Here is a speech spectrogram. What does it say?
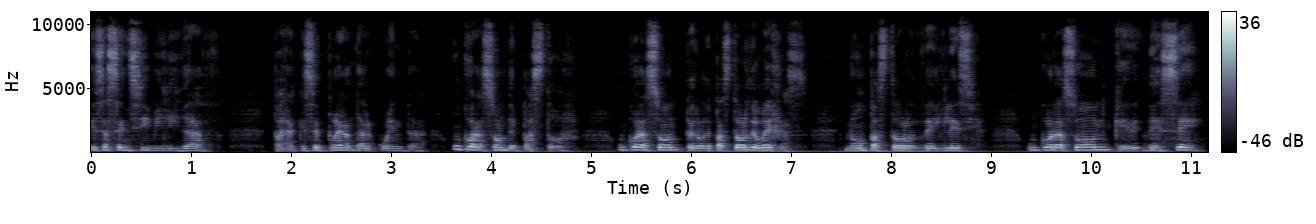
esa sensibilidad para que se puedan dar cuenta, un corazón de pastor, un corazón, pero de pastor de ovejas, no un pastor de iglesia, un corazón que desee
